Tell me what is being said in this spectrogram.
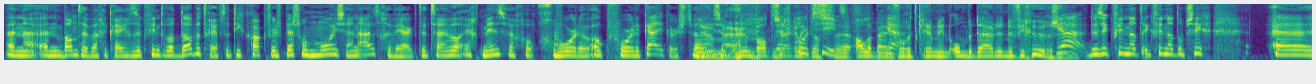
een, eh, een band hebben gekregen. Dus ik vind wat dat betreft dat die karakters best wel mooi zijn uitgewerkt. Het zijn wel echt mensen ge- geworden, ook voor de kijkers. terwijl Ja, ze hun band is eigenlijk dat ze ziet. allebei Ja. voor het Kremlin onbeduidende figuren zijn. Ja, dus ik vind dat, ik vind dat op zich eh,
